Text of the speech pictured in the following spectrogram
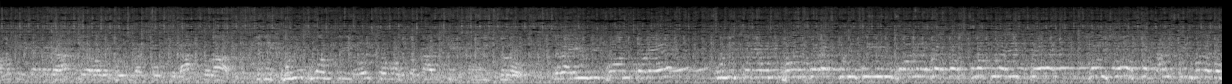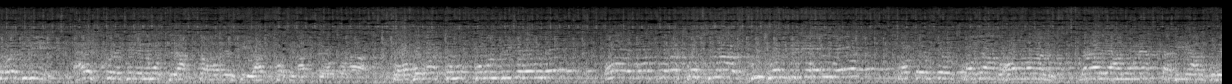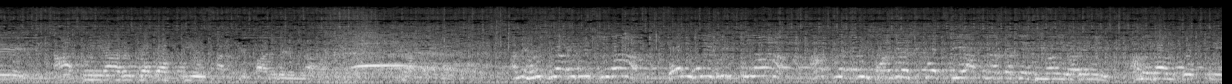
আমাকে এই জায়গায় রাখতে আমাদের প্রতিবাদ করতে লাগতো না যদি পুলিশ মন্ত্রী ওই সমস্ত কালকে পুলিশগুলো যারা ইউনিফর্ম করে পুলিশের ইউনিফর্ম করে পুলিশের ইউনিফর্মের উপর প্রশ্ন তুলে দিচ্ছে সেই সমস্ত কালকে গুলোকে ধরে দিবি অ্যারেস্ট করে জেলের আমাদেরকে রাজপথে রাখতে হতো না। তো অপরাষ্ট্র মুখ্যমন্ত্রীকে আসবে, আপনি আর জবাব দিয়েও থাকতে পারবেন না। আমি হুঁশিয়ারি দিচ্ছি না বন্ধুরি দিচ্ছি না। আপনাকে আমি সাজেস্ট করছি, আপনার কাছে বিনয় হয়নি। আবেদন করছি।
